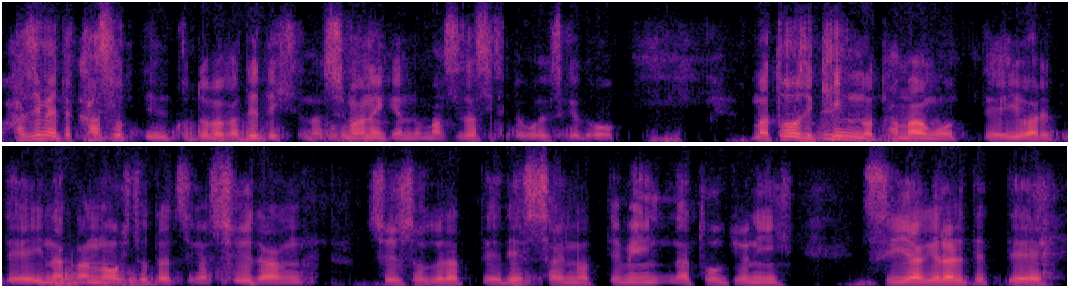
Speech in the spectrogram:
初めて過疎っていう言葉が出てきたのは島根県の益田市ってところですけど、まあ、当時金の卵って言われて田舎の人たちが集団就職だって列車に乗ってみんな東京に吸い上げられてって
